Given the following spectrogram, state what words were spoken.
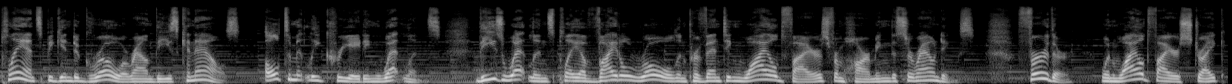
plants begin to grow around these canals ultimately creating wetlands. These wetlands play a vital role in preventing wildfires from harming the surroundings. Further, when wildfires strike,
